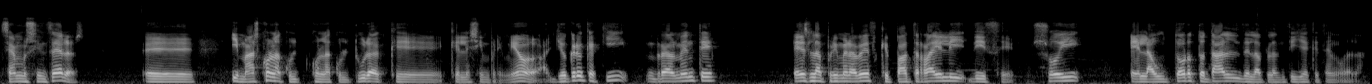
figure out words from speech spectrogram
Seamos sinceros. Eh, y más con la, con la cultura que, que les imprimió. Yo creo que aquí realmente es la primera vez que Pat Riley dice, soy el autor total de la plantilla que tengo delante.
